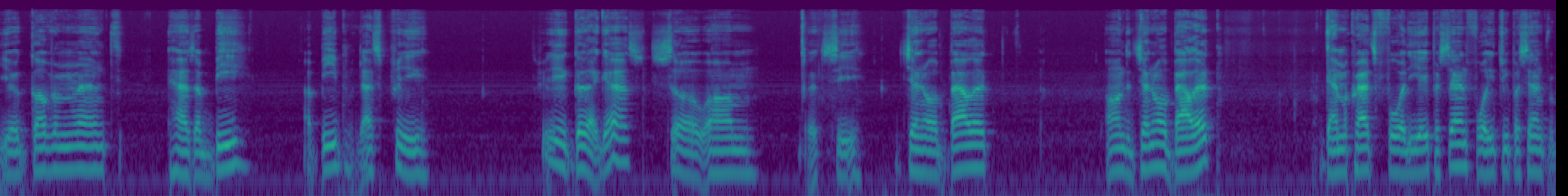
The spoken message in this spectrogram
your government has a B, a B. That's pretty, pretty good, I guess. So, um, let's see, general ballot. On the general ballot, Democrats 48%, 43%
